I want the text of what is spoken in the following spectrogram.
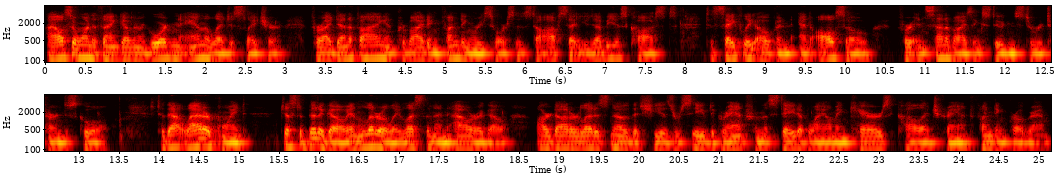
I also want to thank Governor Gordon and the legislature for identifying and providing funding resources to offset UW's costs to safely open and also for incentivizing students to return to school. To that latter point, just a bit ago, and literally less than an hour ago, our daughter let us know that she has received a grant from the state of Wyoming CARES College Grant Funding Program.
